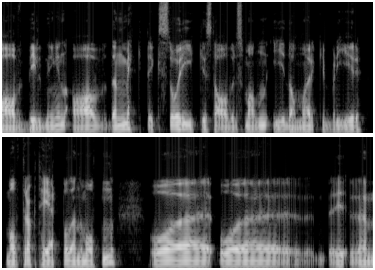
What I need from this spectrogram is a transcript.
avbildningen av den mektigste og rikeste adelsmannen i Danmark blir maltraktert på denne måten. Og, og um,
